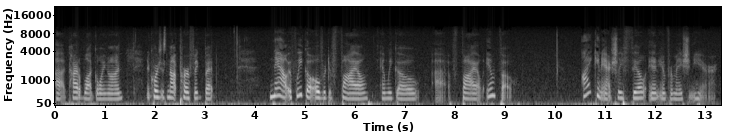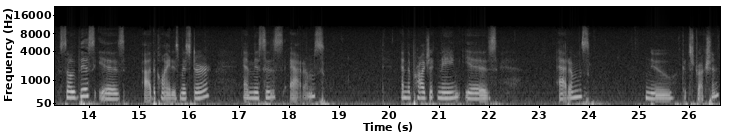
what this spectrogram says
uh, title block going on. And of course, it's not perfect, but now if we go over to File and we go uh, File Info, I can actually fill in information here. So this is, uh, the client is Mr. and Mrs. Adams. And the project name is Adams New Construction.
